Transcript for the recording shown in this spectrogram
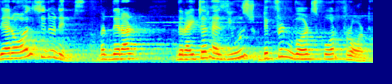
They are all synonyms, but there are the writer has used different words for fraud.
